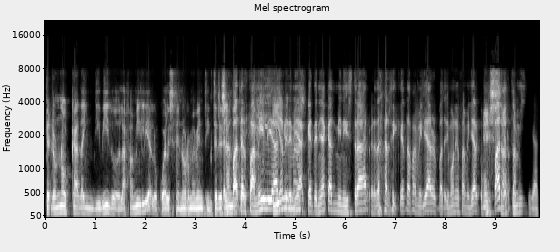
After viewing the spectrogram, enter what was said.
pero no cada individuo de la familia, lo cual es enormemente interesante. El pater familias que, tenía, que, administrar ¿verdad? la riqueza familiar o el patrimonio familiar como un pater familias.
